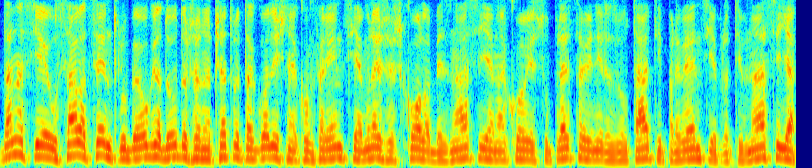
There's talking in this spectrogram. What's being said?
Danas je u Sava centru u Beogradu održana četvrta godišnja konferencija mreže škola bez nasilja na kojoj su predstavljeni rezultati prevencije protiv nasilja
